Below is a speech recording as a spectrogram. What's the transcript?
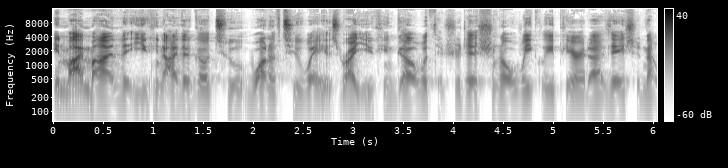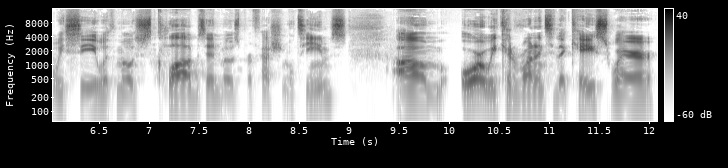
in my mind that you can either go to one of two ways right? You can go with the traditional weekly periodization that we see with most clubs and most professional teams um, or we could run into the case where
